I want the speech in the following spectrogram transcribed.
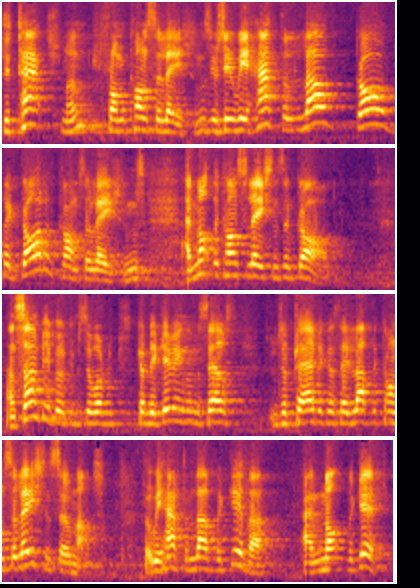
detachment from consolations. You see, we have to love God, the God of consolations, and not the consolations of God. And some people can be giving themselves to prayer because they love the consolation so much. But we have to love the giver and not the gift.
